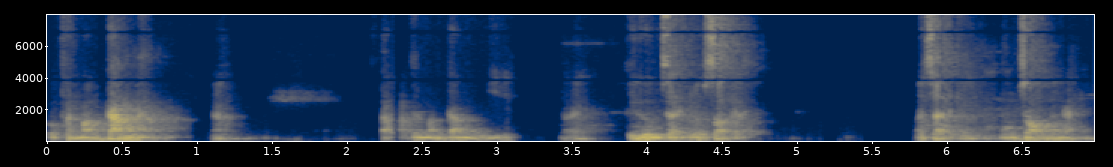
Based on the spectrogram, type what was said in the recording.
có phần bằng căng này tạo thêm bằng căng của nhĩ đấy cái đường chạy lớp sợi này. nó chạy vòng tròn thế này.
